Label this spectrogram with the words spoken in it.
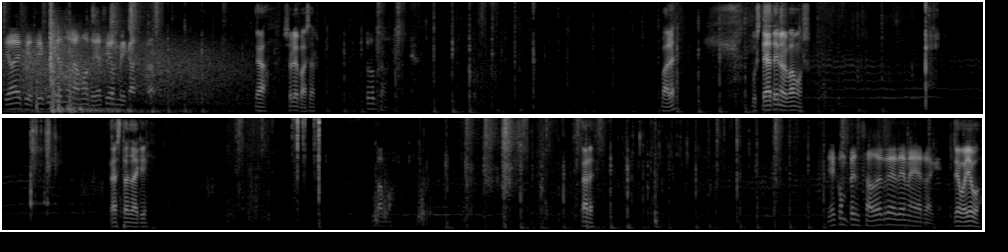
Te iba a decir, estoy escuchando la moto, ya ha sido en mi casa, ¿sabes? Ya, suele pasar. Total. Vale. Bustéate y nos vamos. Ya estás de aquí. Vamos. Dale. Tienes compensador de DMR aquí. Llevo, llevo.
